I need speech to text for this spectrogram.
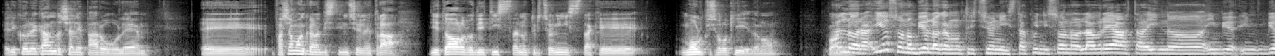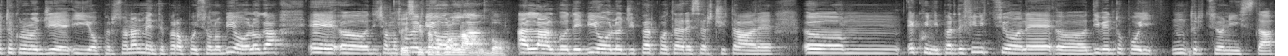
E ricollegandoci alle parole, eh, facciamo anche una distinzione tra dietologo, dietista, nutrizionista che molti se lo chiedono. Quale? Allora, io sono biologa nutrizionista, quindi sono laureata in, eh, in bio- in biotecnologie io personalmente, però poi sono biologa e eh, diciamo Sei come biologa all'albo. all'albo dei biologi per poter esercitare ehm, e quindi per definizione eh, divento poi nutrizionista.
